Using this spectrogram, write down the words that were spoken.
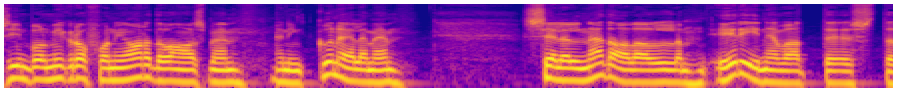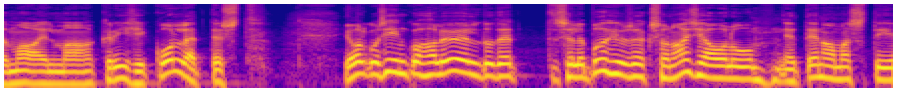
siinpool mikrofoni Ardo Aasmäe ning kõneleme sellel nädalal erinevatest maailma kriisikolletest. Ja olgu siinkohal öeldud, et selle põhjuseks on asjaolu, et enamasti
